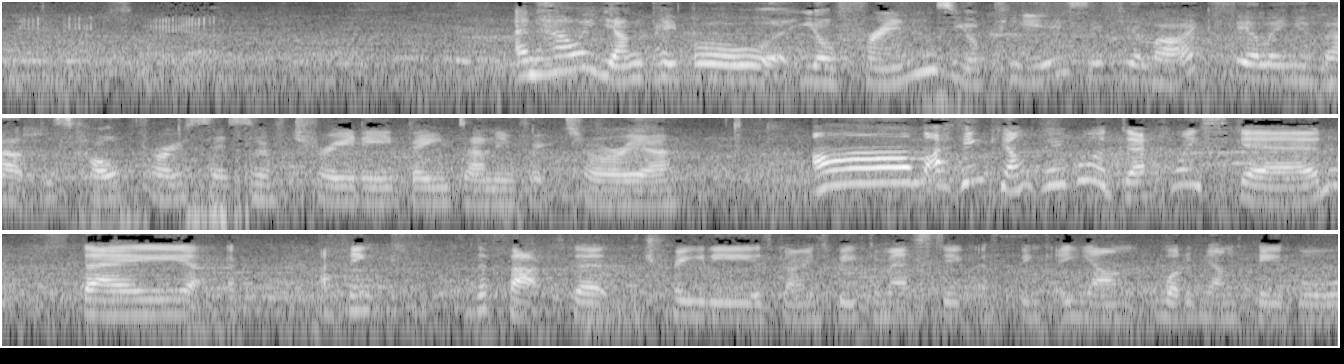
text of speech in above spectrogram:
community, so yeah. And how are young people, your friends, your peers, if you like, feeling about this whole process of treaty being done in Victoria? Um, I think young people are definitely scared. They, I think the fact that the treaty is going to be domestic, I think a young, a lot of young people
